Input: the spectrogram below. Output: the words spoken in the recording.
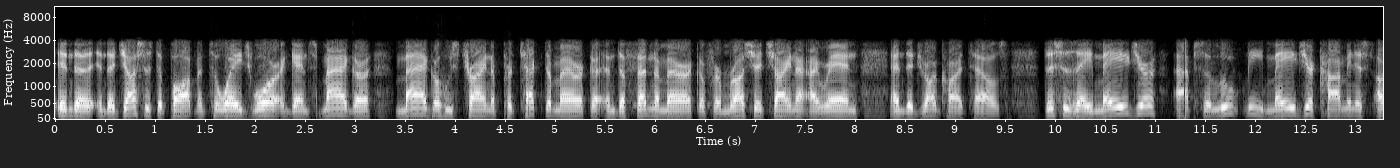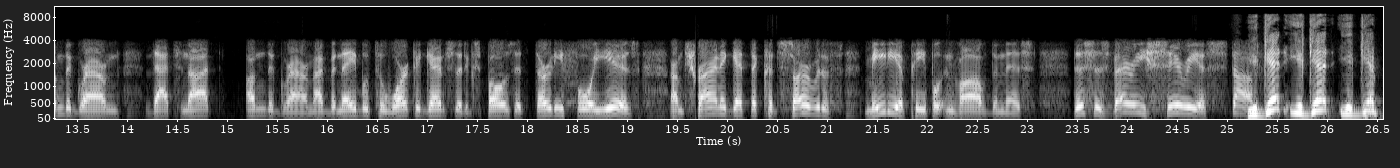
in the in the Justice Department to wage war against MAGA, MAGA who's trying to protect America and defend America from Russia, China, Iran, and the drug cartels. This is a major, absolutely major communist underground that's not underground. I've been able to work against it, expose it 34 years. I'm trying to get the conservative media people involved in this. This is very serious stuff. You get, you get, you get.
